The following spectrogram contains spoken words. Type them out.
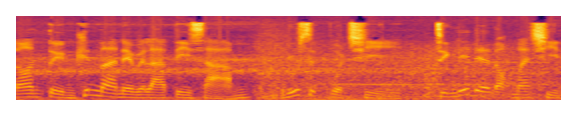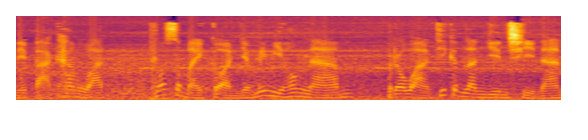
นอนตื่นขึ้นมาในเวลาตีสามรู้สึกปวดฉี่ จึงได้เดินออกมาฉี่ในป่าข้างวัด เพราะสมัยก่อนยังไม่มีห้องน้ำระหว่างที่กำลังยืนฉี่นั้น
